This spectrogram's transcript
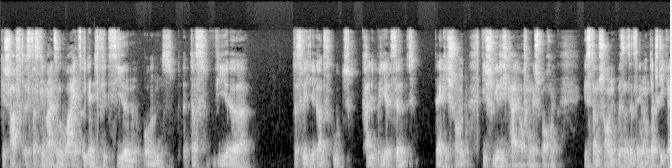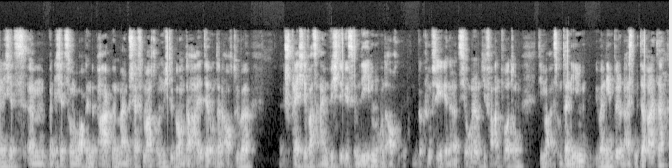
geschafft ist, das gemeinsame Why zu identifizieren und dass wir, dass wir hier ganz gut kalibriert sind, denke ich schon. Die Schwierigkeit offen gesprochen ist dann schon, wissen Sie, das ist ein Unterschied, wenn ich jetzt, ähm, wenn ich jetzt so ein Walk in the Park mit meinem Chef mache und mich darüber unterhalte und dann auch darüber spreche, was einem wichtig ist im Leben und auch über künftige Generationen und die Verantwortung, die man als Unternehmen übernehmen will und als Mitarbeiter.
